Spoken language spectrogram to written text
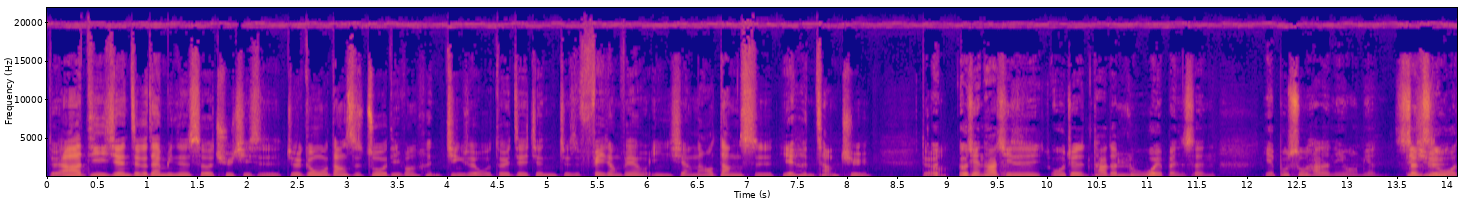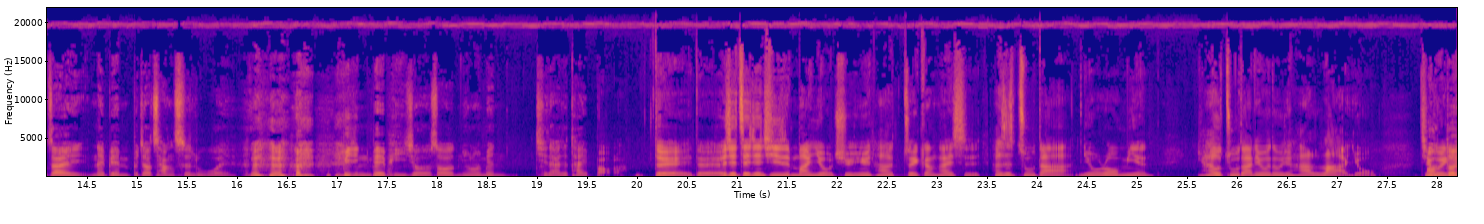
对，然后第一间这个在民生社区，其实就是跟我当时住的地方很近，所以我对这间就是非常非常有印象，然后当时也很常去。对啊，而且它其实我觉得它的卤味本身。也不输它的牛肉面，甚至我在那边比较常吃卤味。毕竟你配啤酒的时候，牛肉面其实还是太饱了。对对，而且这间其实蛮有趣，因为它最刚开始它是主打牛肉面，还有主打另外东西，它的辣油。结果你看，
